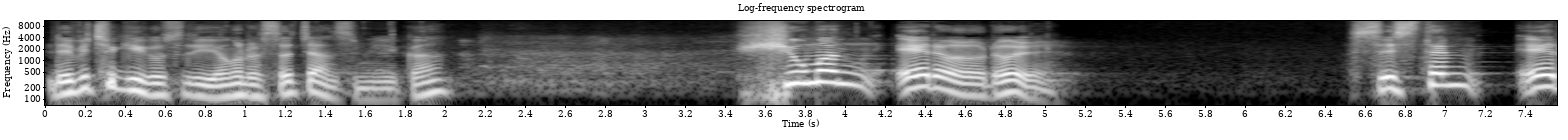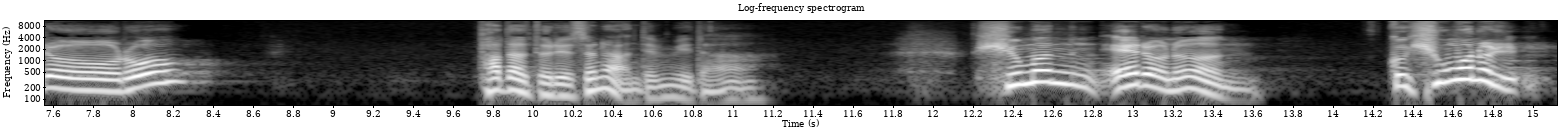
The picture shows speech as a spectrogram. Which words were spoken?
레비츠키 교수도 영어를 썼지 않습니까? 휴먼 에러를 시스템 에러로 받아들여서는 안 됩니다. 휴먼 에러는 그 휴먼을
